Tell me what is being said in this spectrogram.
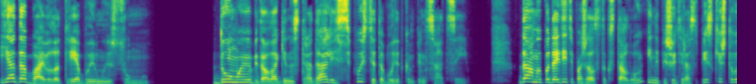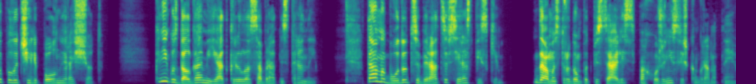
Я добавила требуемую сумму. Думаю, бедолаги настрадались, пусть это будет компенсацией. Дамы, подойдите, пожалуйста, к столу и напишите расписки, что вы получили полный расчет. Книгу с долгами я открыла с обратной стороны. Там и будут собираться все расписки. Дамы с трудом подписались, похоже, не слишком грамотные.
